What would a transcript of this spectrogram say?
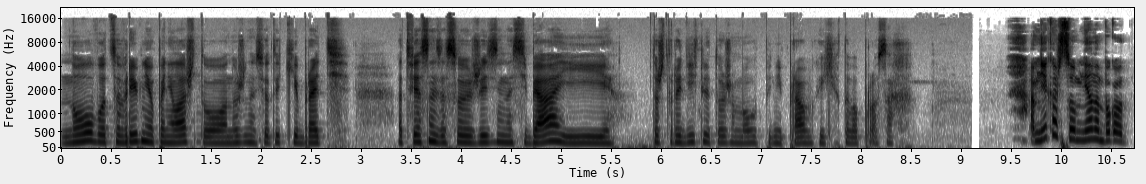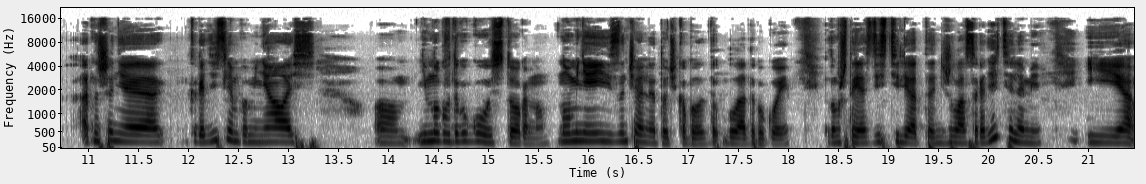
но вот со временем я поняла, что нужно все таки брать ответственность за свою жизнь на себя и то, что родители тоже могут быть неправы в каких-то вопросах. А мне кажется, у меня, наоборот, отношение к родителям поменялось э, немного в другую сторону. Но у меня и изначальная точка была, была другой, потому что я с 10 лет не жила с родителями, и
